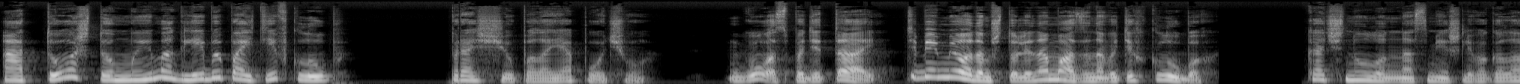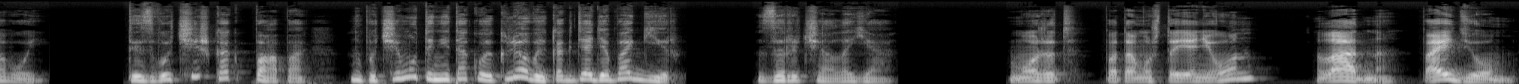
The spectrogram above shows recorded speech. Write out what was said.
«А то, что мы могли бы пойти в клуб». Прощупала я почву. «Господи, Тай, тебе медом, что ли, намазано в этих клубах?» Качнул он насмешливо головой. «Ты звучишь как папа, но почему ты не такой клёвый, как дядя Багир?» – зарычала я. Может, потому что я не он? Ладно, пойдем.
